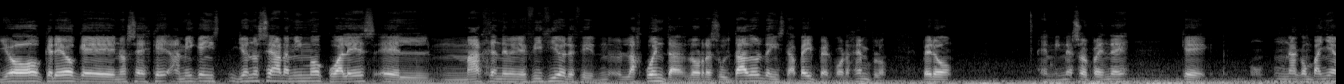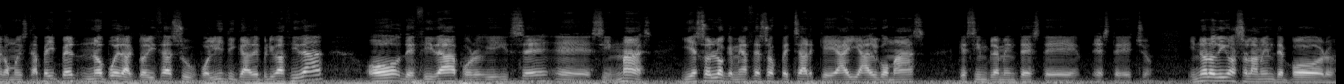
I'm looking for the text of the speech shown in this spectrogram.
Yo creo que, no sé, es que a mí que yo no sé ahora mismo cuál es el margen de beneficio, es decir, las cuentas, los resultados de Instapaper, por ejemplo. Pero a mí me sorprende que una compañía como Instapaper no pueda actualizar su política de privacidad o decida por irse eh, sin más. Y eso es lo que me hace sospechar que hay algo más que simplemente este, este hecho. Y no lo digo solamente por,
